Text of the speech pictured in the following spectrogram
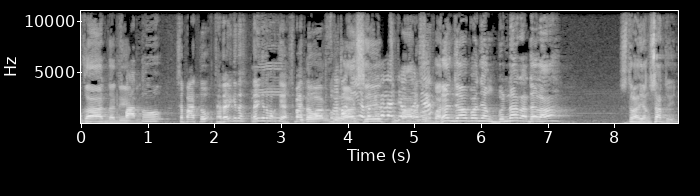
bukan tadi. Sepatu. Sepatu. Tadi kita tadi kita waktu ya. Sepatu. Wasit, kita lihat jawabannya. sepatu. Dan jawaban yang benar adalah setelah yang satu ini.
